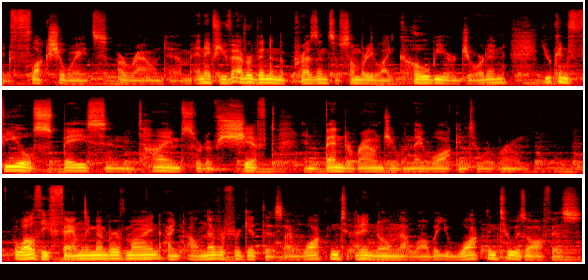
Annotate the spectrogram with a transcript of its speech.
It fluctuates around him. And if you've ever been in the presence of somebody like Kobe or Jordan, you can feel space and time sort of shift and bend around you when they walk into a room. A wealthy family member of mine, I, will never forget this. I walked into, I didn't know him that well, but you walked into his office,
